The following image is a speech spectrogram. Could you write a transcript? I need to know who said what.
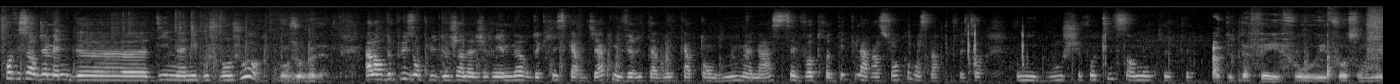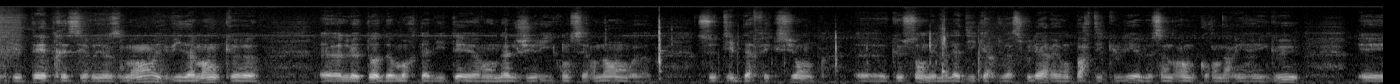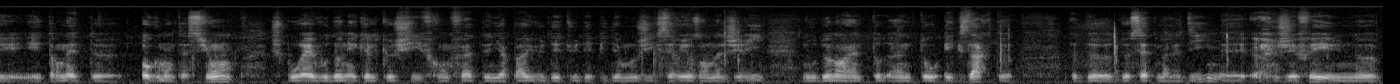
Speaker 1: Professeur Din Nibouche, bonjour.
Speaker 2: Bonjour madame.
Speaker 1: Alors de plus en plus de jeunes Algériens meurent de crise cardiaque, une véritable hécatombe nous menace. C'est votre déclaration. Comment cela, professeur Nibouche? Faut-il s'en inquiéter?
Speaker 2: Ah tout à fait, il faut il faut s'en inquiéter très sérieusement. Évidemment que euh, le taux de mortalité en Algérie concernant euh, ce type d'affection euh, que sont les maladies cardiovasculaires et en particulier le syndrome coronarien aigu est, en nette augmentation. Je pourrais vous donner quelques chiffres. En fait, il n'y a pas eu d'études épidémiologiques sérieuses en Algérie nous donnant un taux, exact de, cette maladie, mais j'ai fait une,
